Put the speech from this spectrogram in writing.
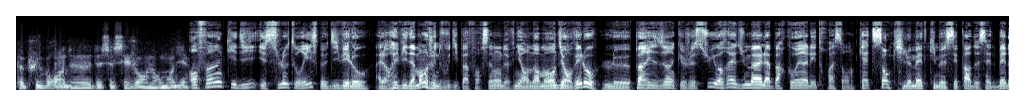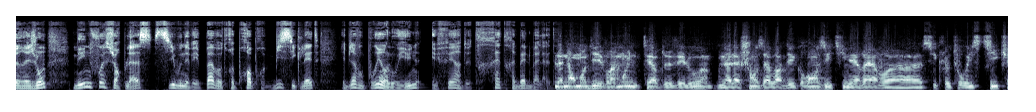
peu plus grand de, de, ce séjour en Normandie. Enfin, qui dit slow tourisme dit vélo? Alors évidemment, je ne vous dis pas forcément de venir en Normandie en vélo. Le Parisien que je suis aurait du mal à parcourir les 300, 400 km qui me séparent de cette belle région, mais une fois sur place, si vous n'avez pas votre propre bicyclette, eh bien vous pourrez en louer une et faire de très très belles balades. La Normandie est vraiment une terre de vélo. On a la chance d'avoir des grands itinéraires euh, cyclotouristique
